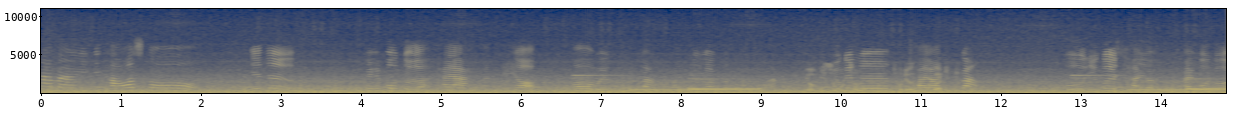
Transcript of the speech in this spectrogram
하면 이제 다 왔어. 이제는 해보도록 해야 하는데요. 아, 왜 그러냐? 그러냐? 여기서부터는 여기는 절연 구간입니다. 과연강. 어, 이걸 잘, 잘 보도록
